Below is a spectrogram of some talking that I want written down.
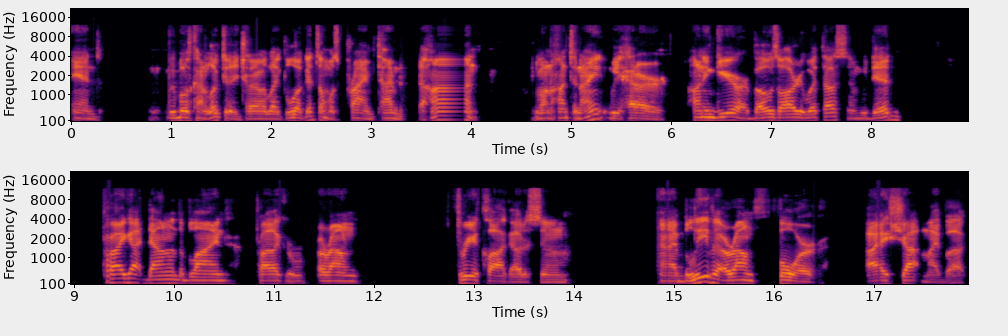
and we both kind of looked at each other like, look, it's almost prime time to hunt. You want to hunt tonight? We had our hunting gear, our bows already with us, and we did. Probably got down on the blind, probably like around three o'clock, I would assume. And I believe around four, I shot my buck.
